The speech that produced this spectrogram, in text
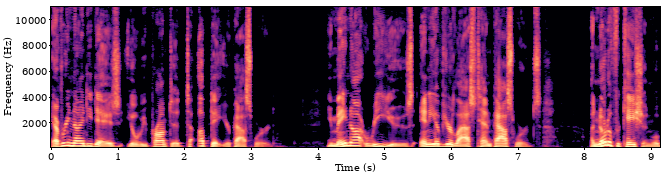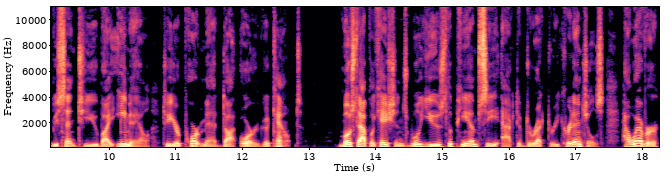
every 90 days you'll be prompted to update your password. You may not reuse any of your last 10 passwords. A notification will be sent to you by email to your portmed.org account. Most applications will use the PMC Active Directory credentials. However,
